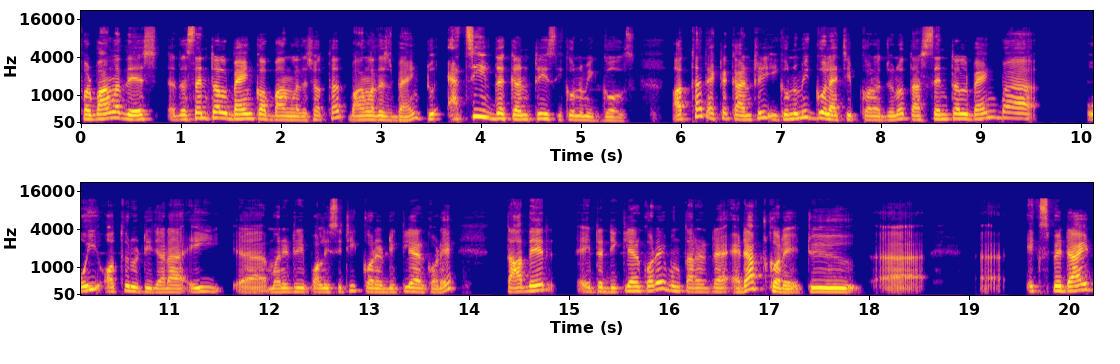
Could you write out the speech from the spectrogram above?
for Bangladesh, the Central Bank of Bangladesh, অর্থাৎ Bangladesh bank to achieve the country's economic goals অর্থাৎ একটা কান্ট্রি ইকোনমিক গোল অ্যাচিভ করার জন্য তার সেন্ট্রাল ব্যাংক বা ওই অথরিটি যারা এই মনিটারি পলিসি ঠিক করে ডিক্লেয়ার করে, তাদের এটা ডিক্লেয়ার করে এবং তারা এটা অ্যাডাপ্ট করে to expedite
